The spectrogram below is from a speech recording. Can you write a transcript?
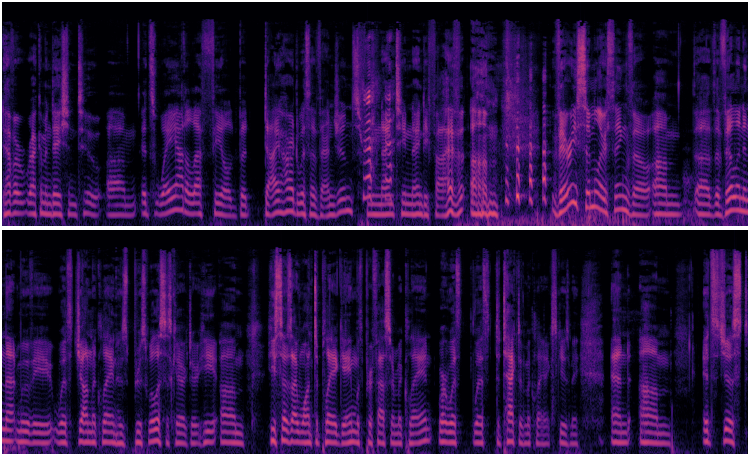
have a recommendation too. Um, it's way out of left field, but Die Hard with a Vengeance from 1995. Um, very similar thing though. Um, uh, the villain in that movie with John McClane, who's Bruce Willis's character, he um, he says, "I want to play a game with Professor McClane or with with Detective McClane, excuse me," and um, it's just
